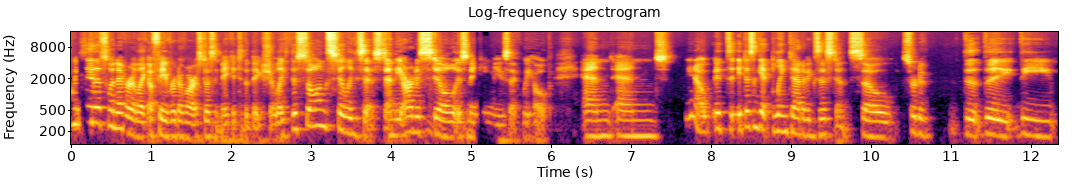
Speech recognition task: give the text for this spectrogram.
we say this whenever like a favorite of ours doesn't make it to the big show. Like the song still exists and the artist Mhm. still is making music, we hope. And and you know, it it doesn't get blinked out of existence. So sort of the the the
